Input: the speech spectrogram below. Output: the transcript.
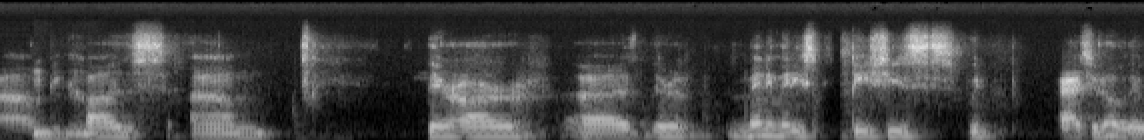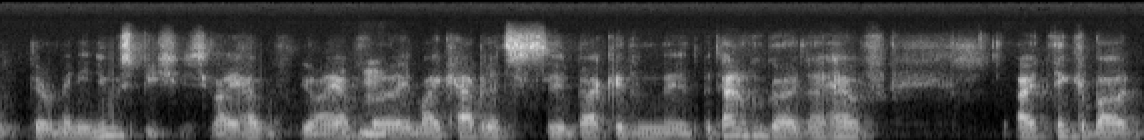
uh, mm-hmm. because um, there are uh, there are many many species. With, as you know, there, there, are many new species. I have you know I have mm-hmm. Uh, in my cabinets uh, back in, in the botanical garden. I have I think about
